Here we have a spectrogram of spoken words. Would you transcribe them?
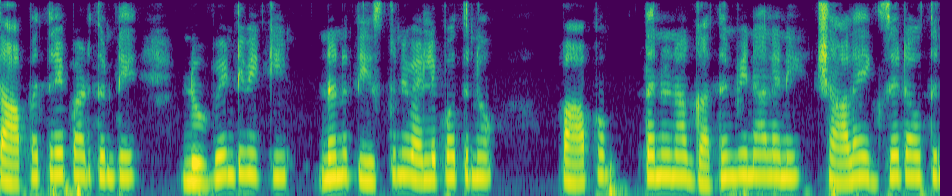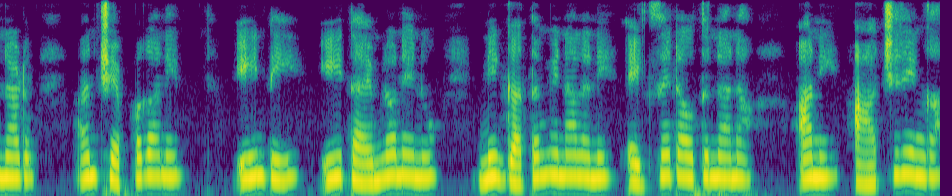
తాపత్రయపడుతుంటే నువ్వేంటి విక్కి? నన్ను తీసుకుని వెళ్ళిపోతున్నావు. పాపం తను నా గతం వినాలని చాలా ఎగ్జైట్ అవుతున్నాడు అని చెప్పగానే ఏంటి ఈ టైంలో నేను నీ గతం వినాలని ఎగ్జైట్ అవుతున్నానా? అని ఆశ్చర్యంగా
